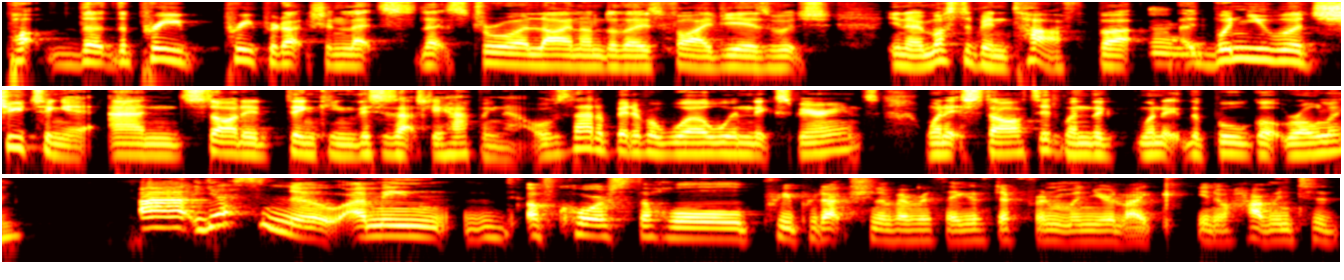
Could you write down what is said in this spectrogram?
The the pre pre production. Let's let's draw a line under those five years, which you know must have been tough. But mm. when you were shooting it and started thinking this is actually happening now, was that a bit of a whirlwind experience when it started? When the when it, the ball got rolling? Uh, yes and no. I mean, of course, the whole pre-production of everything is different when you're like, you know, having to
